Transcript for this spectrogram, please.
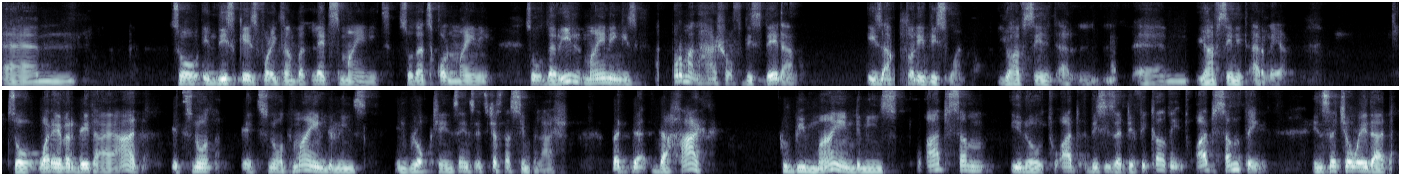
Um, so in this case, for example, let's mine it. So that's called mining. So the real mining is a normal hash of this data is actually this one. You have seen it. Um, you have seen it earlier. So whatever data I add, it's not it's not mined means in blockchain sense, it's just a simple hash. But the, the hash to be mined means to add some, you know, to add, this is a difficulty, to add something in such a way that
